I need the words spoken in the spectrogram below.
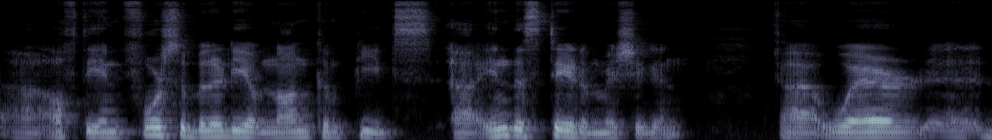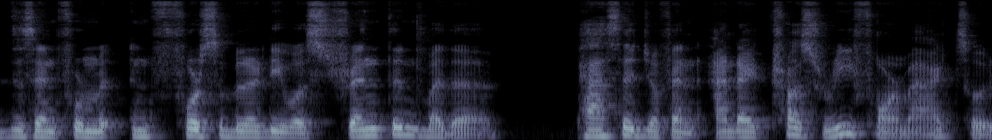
uh, of the enforceability of non-competes uh, in the state of Michigan, uh, where uh, this enforceability was strengthened by the passage of an antitrust reform act. So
